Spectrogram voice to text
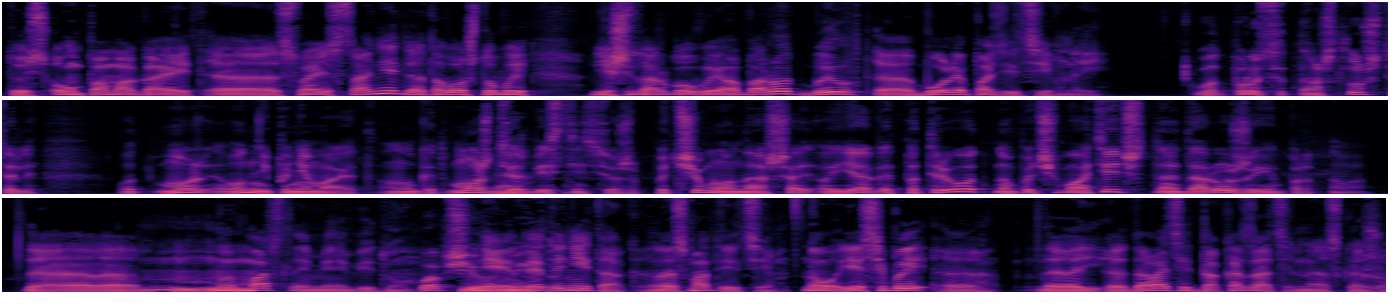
То есть он помогает э, своей стране для того, чтобы внешнеторговый оборот был э, более позитивный. Вот просит наш слушатель вот он не понимает. Он говорит, можете да. объяснить все же, почему наша, я, говорит, патриот, но почему отечественное дороже импортного? Мы масло имеем в виду? Вообще Нет, это не так. Смотрите, ну, если бы, э, э, давайте доказательно я скажу.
